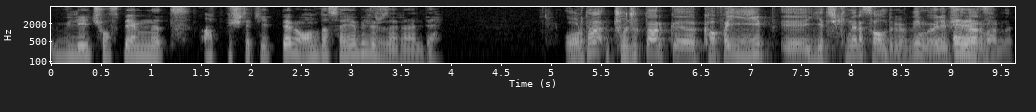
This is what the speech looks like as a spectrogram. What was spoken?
Village of Damned 60'taki değil mi? Onu da sayabiliriz herhalde. Orada çocuklar e, kafayı yiyip e, yetişkinlere saldırıyor değil mi? Öyle bir şeyler evet, vardı.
